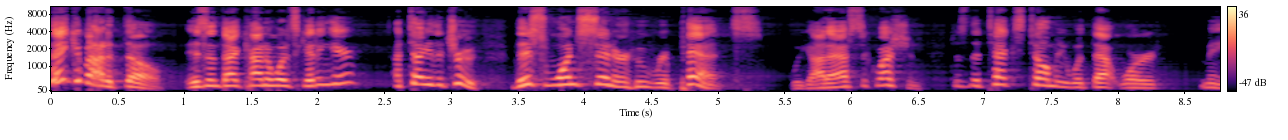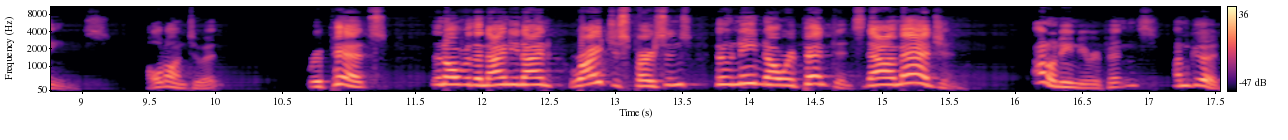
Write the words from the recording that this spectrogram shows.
Think about it, though. Isn't that kind of what it's getting here? I tell you the truth. This one sinner who repents, we got to ask the question Does the text tell me what that word means? Hold on to it. Repents, then over the 99 righteous persons who need no repentance. Now imagine, I don't need any repentance. I'm good.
